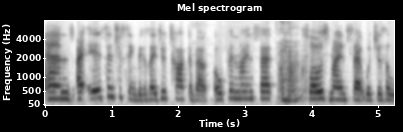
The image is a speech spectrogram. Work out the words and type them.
And I, it's interesting because I do talk about open mindset, uh-huh. closed mindset, which is a,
